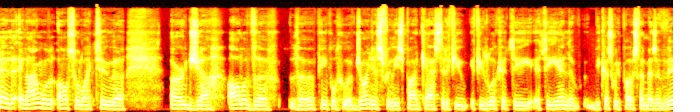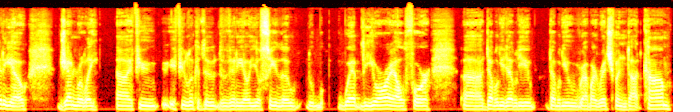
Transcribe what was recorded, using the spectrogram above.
and and I would also like to uh, urge uh, all of the the people who have joined us for these podcasts that if you if you look at the at the end of because we post them as a video, generally. Uh, if you if you look at the, the video, you'll see the, the web the URL for uh, www.rabbirichman.com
